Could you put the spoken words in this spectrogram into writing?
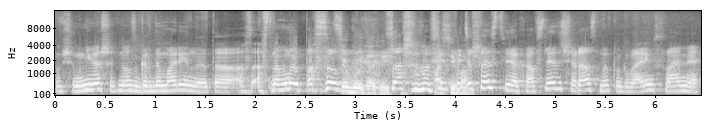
В общем, не вешать нос гардемарины – это основной посыл Все будет отлично. Саши во всех Спасибо. путешествиях. А в следующий раз мы поговорим с вами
